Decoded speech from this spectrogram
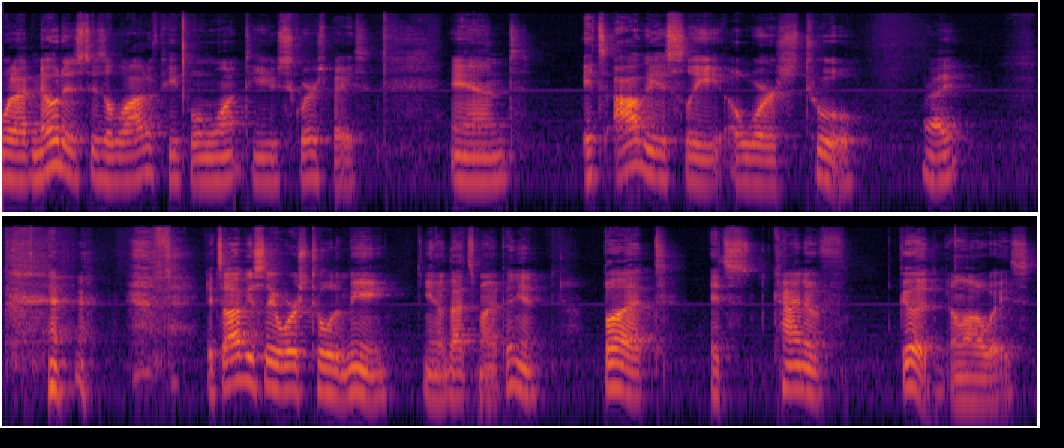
what I've noticed is a lot of people want to use Squarespace and it's obviously a worse tool, right? it's obviously a worse tool to me, you know, that's my opinion, but it's kind of good in a lot of ways.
